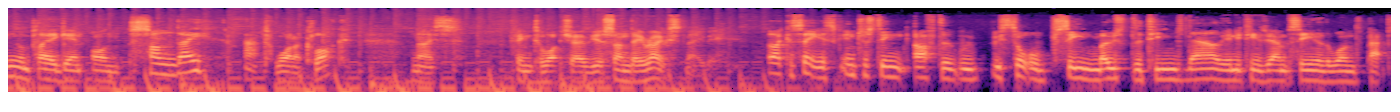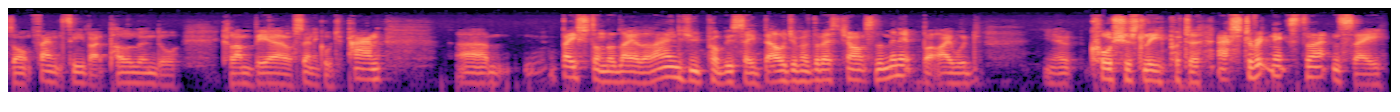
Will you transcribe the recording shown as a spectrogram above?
England play again on Sunday at one o'clock. Nice thing to watch over your Sunday roast, maybe like I say, it's interesting after we've, we've, sort of seen most of the teams now. The only teams we haven't seen are the ones perhaps aren't fancy, like Poland or Colombia or Senegal, Japan. Um, based on the lay of the land, you'd probably say Belgium have the best chance of the minute, but I would, you know, cautiously put an asterisk next to that and say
